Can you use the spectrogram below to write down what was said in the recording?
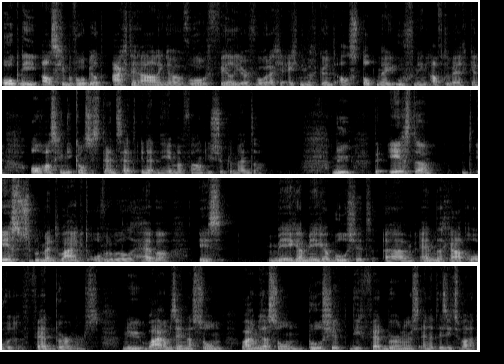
Ook niet als je bijvoorbeeld acht herhalingen voor failure, voordat je echt niet meer kunt, al stopt met je oefening af te werken. Of als je niet consistent bent in het nemen van je supplementen. Nu, de eerste, het eerste supplement waar ik het over wil hebben is mega, mega bullshit. Um, en dat gaat over fat burners. Nu, waarom, zijn dat zo'n, waarom is dat zo'n bullshit, die fat burners? En het is iets wat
